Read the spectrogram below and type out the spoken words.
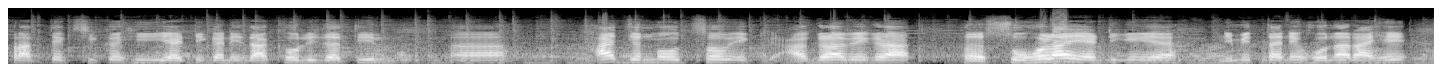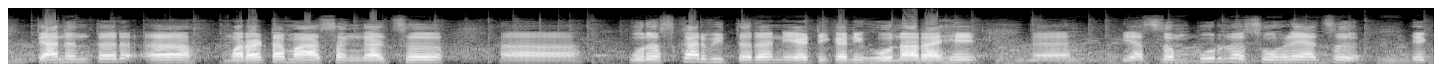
प्रात्यक्षिकं ही या ठिकाणी दाखवली जातील. हा जन्मोत्सव एक आगळा वेगळा सोहळा या ठिकाणी निमित्ताने होणार आहे. त्यानंतर मराठा महासंघाचं पुरस्कार वितरण या ठिकाणी होणार आहे. या संपूर्ण सोहळ्याचं एक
